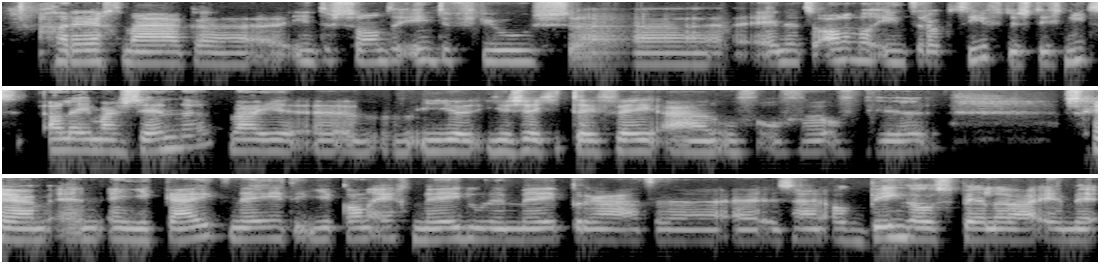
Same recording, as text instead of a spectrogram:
gerecht maken, interessante interviews. Uh, en het is allemaal interactief. Dus het is niet alleen maar zenden, waar je, uh, je, je zet je tv aan of, of, of je scherm en, en je kijkt. Nee, je kan echt meedoen en meepraten. er zijn ook bingo-spellen waar je mee.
